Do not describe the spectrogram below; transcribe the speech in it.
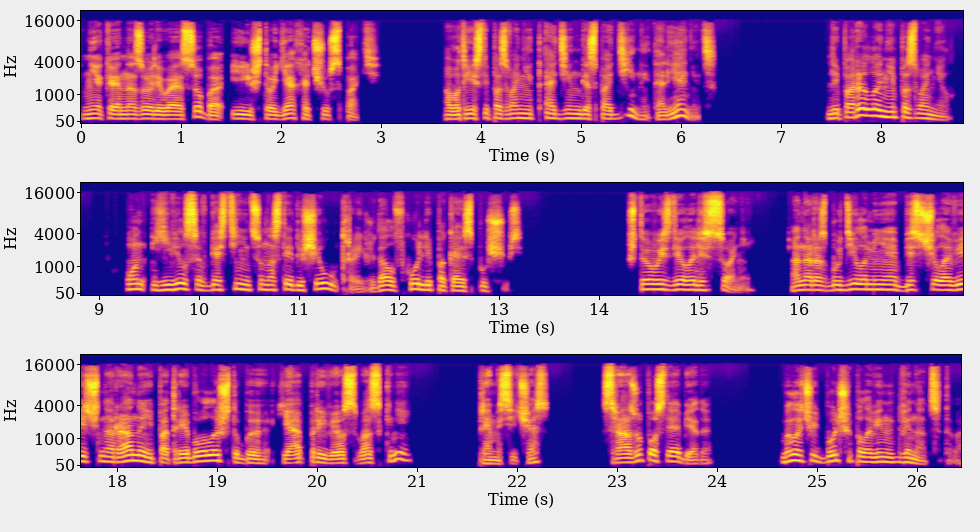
некая назойливая особа и что я хочу спать. А вот если позвонит один господин, итальянец... Лепарелло не позвонил. Он явился в гостиницу на следующее утро и ждал в холле, пока я спущусь. «Что вы сделали с Соней?» Она разбудила меня бесчеловечно рано и потребовала, чтобы я привез вас к ней. Прямо сейчас? Сразу после обеда. Было чуть больше половины двенадцатого.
